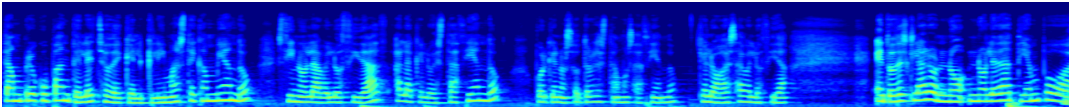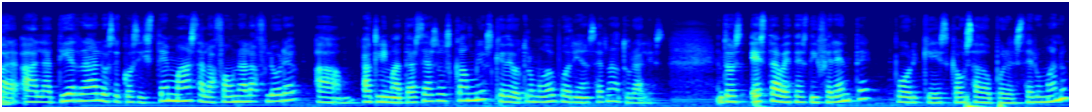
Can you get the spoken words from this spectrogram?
tan preocupante el hecho de que el clima esté cambiando, sino la velocidad a la que lo está haciendo, porque nosotros estamos haciendo que lo haga a esa velocidad. Entonces, claro, no, no le da tiempo a, la Tierra, a los ecosistemas, a la fauna, a la flora, a aclimatarse a esos cambios que de otro modo podrían ser naturales. Entonces, esta vez es diferente porque es causado por el ser humano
